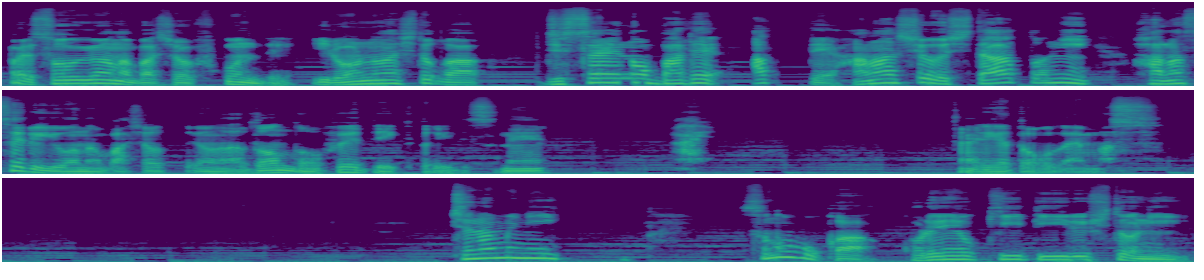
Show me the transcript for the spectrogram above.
っぱりそういうような場所を含んで、いろんな人が実際の場で会って話をした後に話せるような場所っていうのはどんどん増えていくといいですね。はい。ありがとうございます。ちなみに、その他、これを聞いている人に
